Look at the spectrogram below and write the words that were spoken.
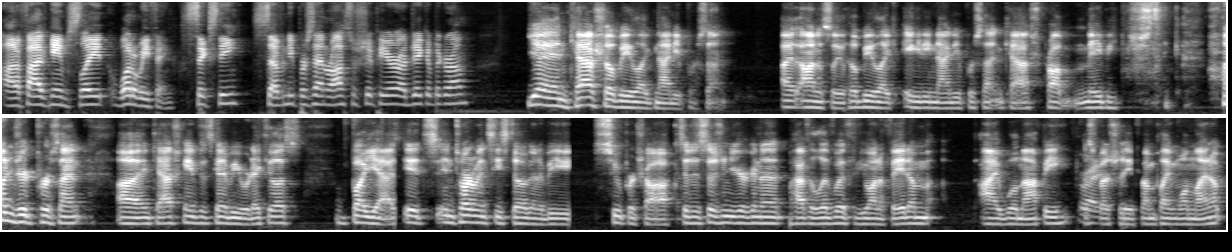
on a five-game slate. What do we think? 60, 70% rostership here on Jacob DeGrom? Yeah, in cash he'll be like 90%. I honestly, he'll be like 80, 90% in cash, probably maybe just like 100% uh, in cash games. It's going to be ridiculous. But yeah, it's in tournaments he's still going to be super chalk. It's a decision you're going to have to live with if you want to fade him. I will not be, right. especially if I'm playing one lineup.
